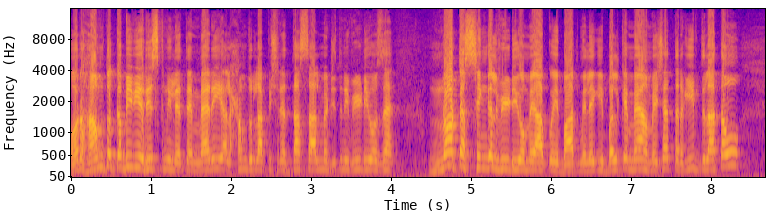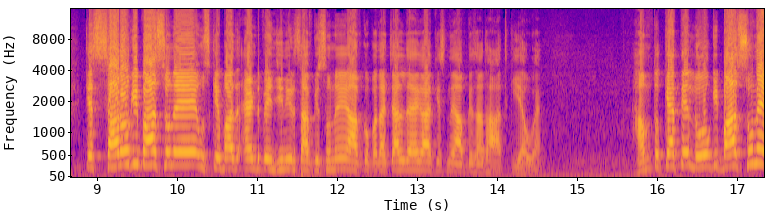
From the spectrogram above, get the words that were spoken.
और हम तो कभी भी रिस्क नहीं लेते। मेरी, अल्हम्दुलिल्लाह, पिछले दस साल में जितनी वीडियोज़ हैं नॉट अ सिंगल वीडियो में आपको ये बात मिलेगी, बल्कि मैं हमेशा तरगीब दिलाता हूँ कि सारों की बात सुने, उसके बाद एंड पे इंजीनियर साहब की सुने, आपको पता चल जाएगा किसने आपके साथ हाथ किया हुआ है। हम तो कहते हैं लोगों की बात सुने,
